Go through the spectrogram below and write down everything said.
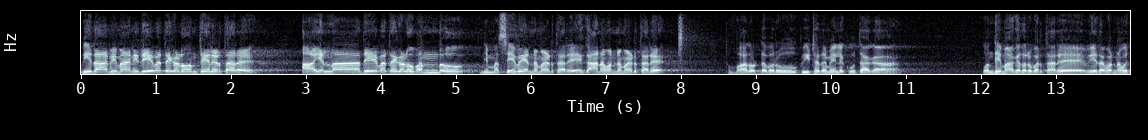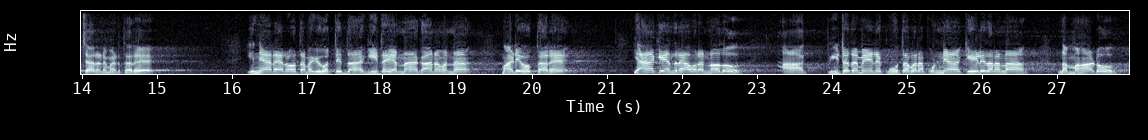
ವೇದಾಭಿಮಾನಿ ದೇವತೆಗಳು ಅಂತೇನಿರ್ತಾರೆ, ಆ ಎಲ್ಲ ದೇವತೆಗಳು ಬಂದು ನಿಮ್ಮ ಸೇವೆಯನ್ನು ಮಾಡ್ತಾರೆ, ಗಾನವನ್ನು ಮಾಡ್ತಾರೆ. ತುಂಬ ದೊಡ್ಡವರು ಪೀಠದ ಮೇಲೆ ಕೂತಾಗ ಒಂದಿಮಾಗದರು ಬರ್ತಾರೆ, ವೇದವನ್ನು ಉಚ್ಚಾರಣೆ ಮಾಡ್ತಾರೆ. ಇನ್ಯಾರ್ಯಾರೋ ತಮಗೆ ಗೊತ್ತಿದ್ದ ಗೀತೆಯನ್ನು, ಗಾನವನ್ನು ಮಾಡಿ ಹೋಗ್ತಾರೆ. ಯಾಕೆ ಅಂದರೆ ಅವರು ಅನ್ನೋದು ಆ ಪೀಠದ ಮೇಲೆ ಕೂತವರ ಪುಣ್ಯ ಕೇಳಿದರಲ್ಲ ನಮ್ಮ ಹಾಡು.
